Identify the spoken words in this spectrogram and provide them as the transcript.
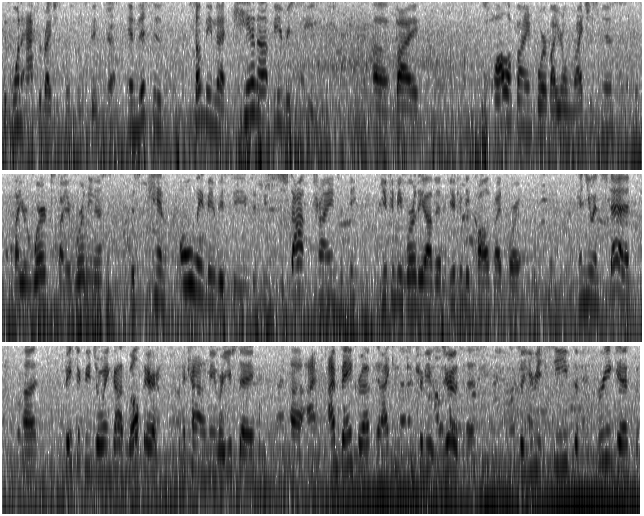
his one act of righteousness, so to speak. Yeah. And this is something that cannot be received uh, by qualifying for it by your own righteousness, by your works, by your worthiness. This can only be received if you stop trying to think you can be worthy of it, you can be qualified for it, and you instead uh, basically join God's welfare economy where you say, uh, I, I'm bankrupt and I can contribute zero to this. So you receive the free gift of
